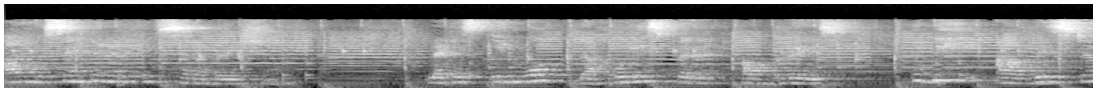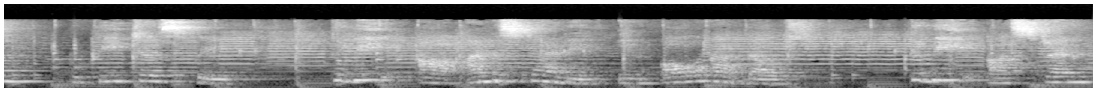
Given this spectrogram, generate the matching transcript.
on the centenary celebration. Let us invoke the Holy Spirit of grace to be our wisdom to teach us faith, to be our understanding in all our doubts, to be our strength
